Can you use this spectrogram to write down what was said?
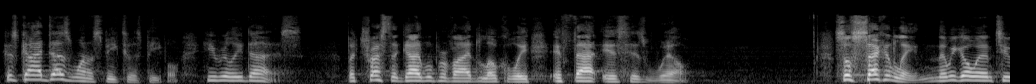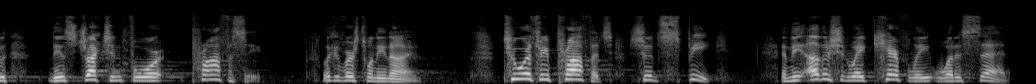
Because God does want to speak to His people. He really does. But trust that God will provide locally if that is His will. So, secondly, then we go into the instruction for prophecy. Look at verse 29. Two or three prophets should speak and the other should weigh carefully what is said.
